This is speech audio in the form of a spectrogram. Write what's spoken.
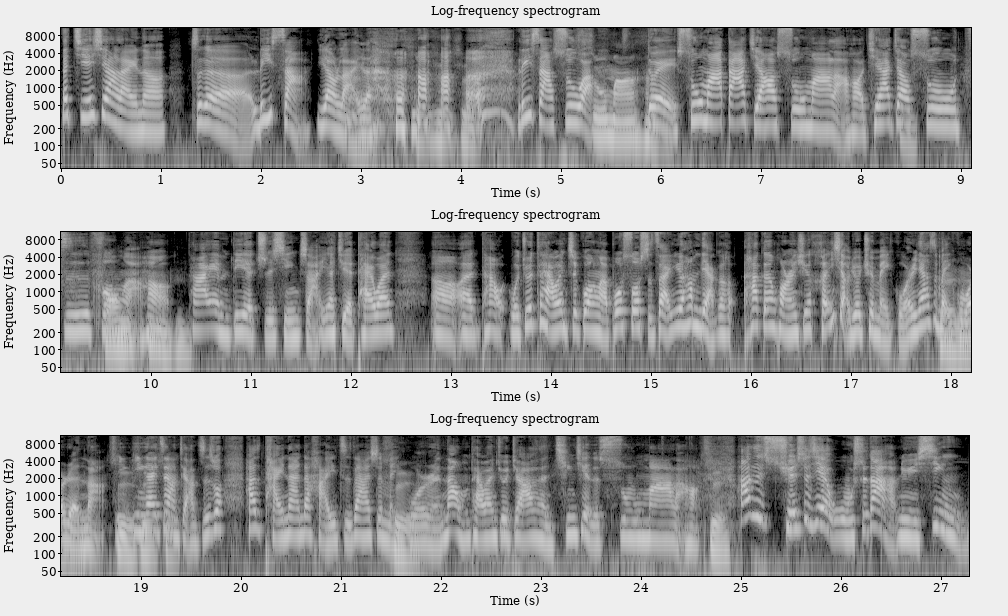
那接下来呢？这个 Lisa 要来了，Lisa 苏啊，苏妈，对，苏妈，大家叫她苏妈了哈，其他叫苏姿峰啊哈，她 AMD 的执行长，而且台湾呃呃，他我觉得台湾之光啊。不过说实在，因为他们两个，他跟黄仁勋很小就去美国，人家是美国人呐，应应该这样讲，只是说他是台南的孩子，但他是美国人，那我们台湾就叫他很亲切的苏妈了哈，是，她是全世界五十大女性。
